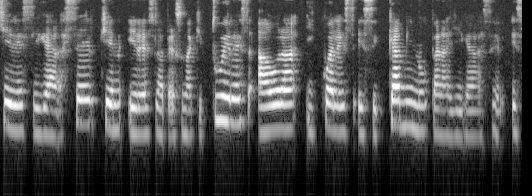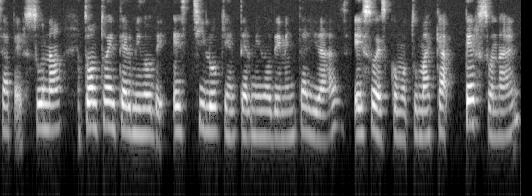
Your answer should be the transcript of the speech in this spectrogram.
quieres llegar a ser, quién eres la persona que tú eres ahora y cuál es ese camino para llegar a ser esa persona, tanto en términos de estilo que en términos de mentalidad. Eso es como tu marca personal.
